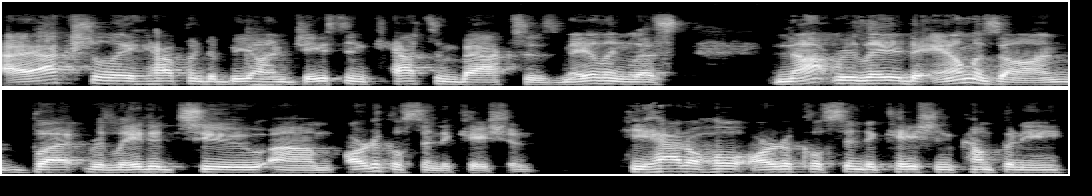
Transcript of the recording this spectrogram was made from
I actually happened to be on Jason Katzenback's mailing list, not related to Amazon, but related to um, article syndication. He had a whole article syndication company.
